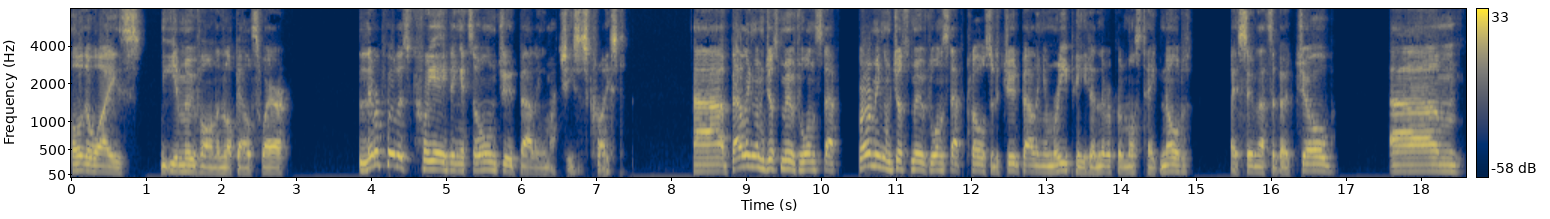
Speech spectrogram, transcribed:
Otherwise, you move on and look elsewhere. Liverpool is creating its own Jude Bellingham. Oh, Jesus Christ. Uh, Bellingham just moved one step. Birmingham just moved one step closer to Jude Bellingham repeat, and Liverpool must take note. I assume that's about Job. Um,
